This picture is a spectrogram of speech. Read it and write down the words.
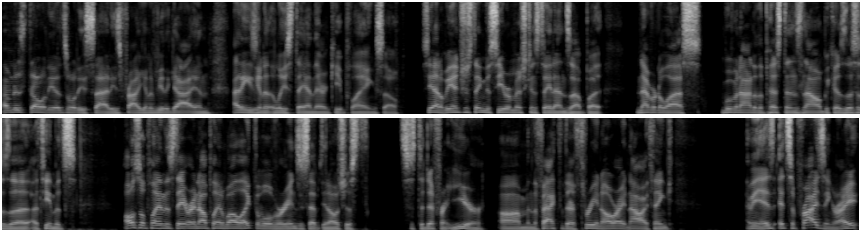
I'm just telling you that's what he said. He's probably going to be the guy, and I think he's going to at least stay in there and keep playing. So, so yeah, it'll be interesting to see where Michigan State ends up. But nevertheless, moving on to the Pistons now because this is a, a team that's also playing the state right now, playing well like the Wolverines, except you know it's just it's just a different year. Um, and the fact that they're three and zero right now, I think, I mean, it's, it's surprising, right?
